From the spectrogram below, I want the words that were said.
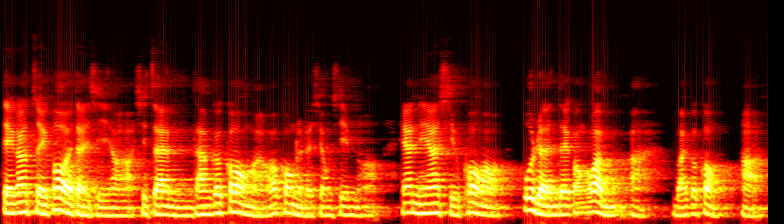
地下最苦诶代志啊，实在毋通阁讲啊！我讲了就伤心吼，遐尔啊受苦吼，不忍地讲我啊，无爱阁讲啊，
